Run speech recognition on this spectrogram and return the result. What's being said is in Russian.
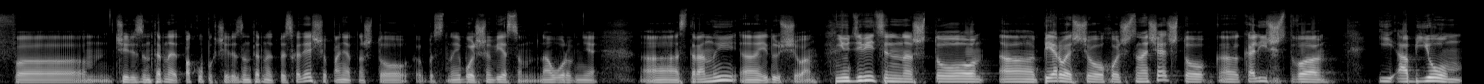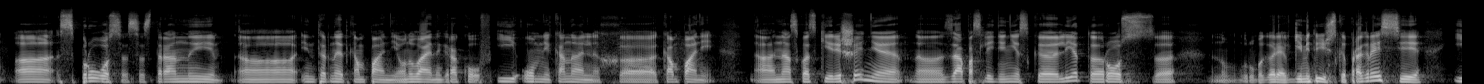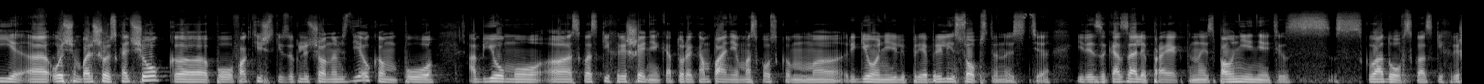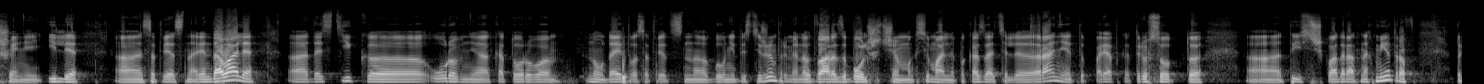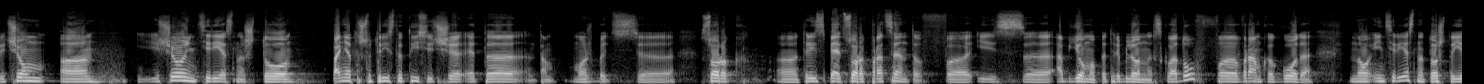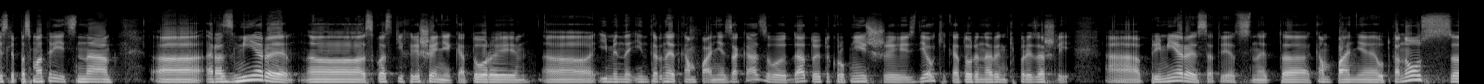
через интернет, покупок через интернет происходящего, понятно, что как бы с наибольшим весом на уровне страны идущего. Неудивительно, что первое, с чего хочется начать, что количество и объем спроса со стороны интернет-компаний, онлайн-игроков и омниканальных компаний на складские решения за последние несколько лет рос ну, грубо говоря, в геометрической прогрессии. И э, очень большой скачок э, по фактически заключенным сделкам, по объему э, складских решений, которые компании в московском э, регионе или приобрели собственность, э, или заказали проекты на исполнение этих складов, складских решений, или, э, соответственно, арендовали, э, достиг э, уровня, которого ну, до этого, соответственно, был недостижим, примерно в два раза больше, чем максимальный показатель ранее. Это порядка 300 э, тысяч квадратных метров. Причем э, еще интересно, что понятно, что 300 тысяч – это, там, может быть, 40 э, 35-40% э, из э, объема потребленных складов э, в рамках года. Но интересно то, что если посмотреть на размеры складских решений, которые именно интернет-компании заказывают, да, то это крупнейшие сделки, которые на рынке произошли. А примеры, соответственно, это компания «Утконос»,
